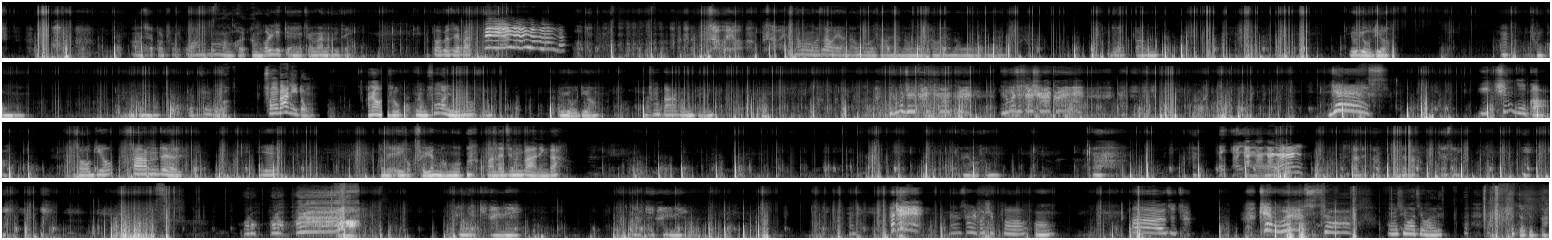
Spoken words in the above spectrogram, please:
아 제발 버그 한 번만 걸, 안 걸리게 해주면 안 돼. 버그 제발. 무서워요 무서워요. 너무 무서워요 너무 무서워요 너무 무서워요 너무 무서워요. 무섭다. 여기 어디야? 응 잠깐만. 잠깐만. 저 친구가. 순간이동. 안녕하세요 그냥 순간이동 해봤어. 여기 어디야? 엄청 따라가면 되니? 이거 먼저 다시 할 거야 이거 먼저 다시 할 거야 예스 이 친구가 저기요 사람들. 예. 근데 이거 분량 너무 많아지는 거 아닌가? 안녕하세요 아. 됐다 됐다. 됐다 됐어. 와라 와라 와라! 난 이렇게 갈래. 이렇게 갈래. 안돼 안돼 난 살고 싶어. 응. 아 진짜. 걔 뭐야 진짜? 방심하지 말래 됐다 됐다.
